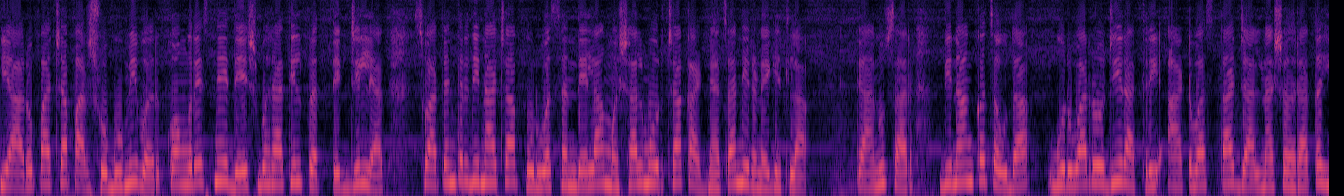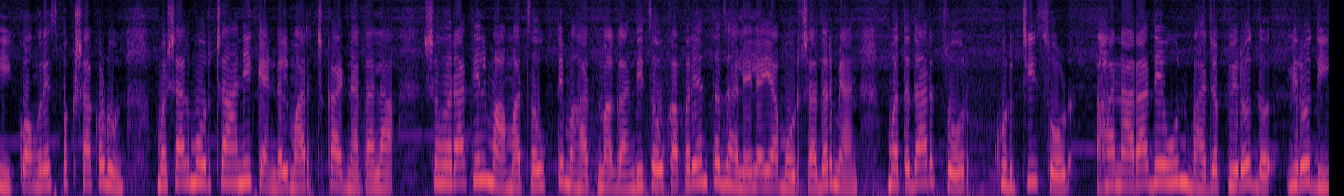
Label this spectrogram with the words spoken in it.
या आरोपाच्या पार्श्वभूमीवर काँग्रेसने देशभरातील प्रत्येक जिल्ह्यात स्वातंत्र्य दिनाच्या पूर्वसंध्येला मशाल मोर्चा काढण्याचा निर्णय घेतला. त्यानुसार दिनांक चौदा गुरुवार रोजी रात्री आठ वाजता जालना शहरातही काँग्रेस पक्षाकडून मशाल मोर्चा आणि कॅन्डल मार्च काढण्यात आला. शहरातील मामा चौक ते महात्मा गांधी चौकापर्यंत झालेल्या या मोर्चा दरम्यान मतदार चोर खुर्ची सोड हा नारा देऊन भाजप विरोध विरोधी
